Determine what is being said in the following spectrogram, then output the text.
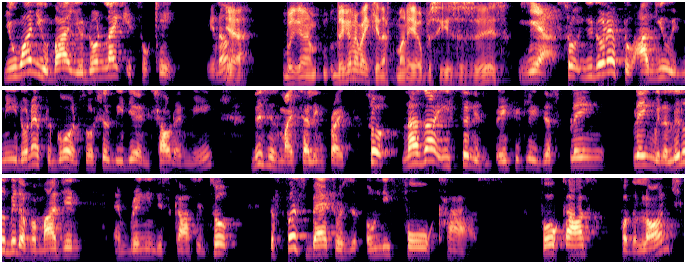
You want, you buy. You don't like, it's okay. You know. Yeah, we're gonna they're gonna make enough money overseas as it is. Yeah. So you don't have to argue with me. You don't have to go on social media and shout at me. This is my selling price. So Naza Eastern is basically just playing playing with a little bit of a margin and bringing these cars in. So the first batch was only four cars. Four cars for the launch.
